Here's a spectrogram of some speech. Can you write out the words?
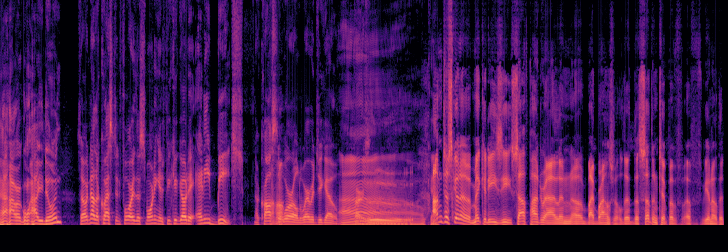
How are how you doing? So another question for you this morning: If you could go to any beach across Uh-huh. the world, where would you go first? Oh, okay. I'm just going to make it easy. South Padre Island uh, by Brownsville, the, the southern tip of, of you know the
